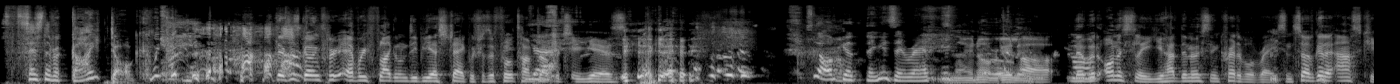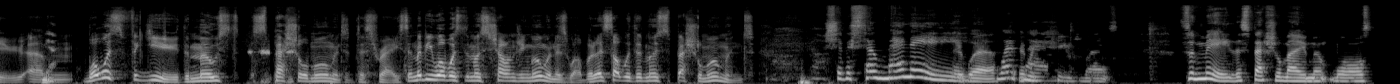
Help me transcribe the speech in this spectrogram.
says they're a guide dog. Can we put they're just going through every flag on DBS check, which was a full time Yeah. job for two years. It's not a good thing, is it, really? No, not really. Uh, no, but honestly, you had the most incredible race, and so I've got to ask you, um, what was for you the most special moment in this race, and maybe what was the most challenging moment as well? But let's start with the most special moment. Gosh, there were so many. They were. weren't They were huge amounts. For me, the special moment was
